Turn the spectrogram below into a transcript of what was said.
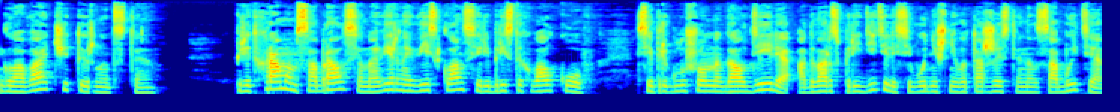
Глава 14. Перед храмом собрался, наверное, весь клан серебристых волков. Все приглушенно галдели, а два распорядителя сегодняшнего торжественного события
